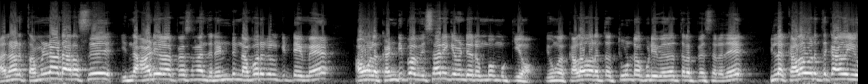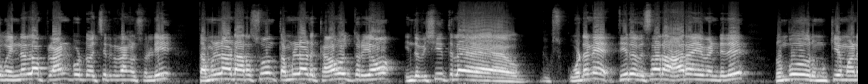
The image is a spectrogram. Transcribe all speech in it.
அதனால தமிழ்நாடு அரசு இந்த ஆடியோவில் பேசின இந்த ரெண்டு நபர்கள் கிட்டயுமே அவங்கள கண்டிப்பாக விசாரிக்க வேண்டியது ரொம்ப முக்கியம். இவங்க கலவரத்தை தூண்டக்கூடிய விதத்தில் பேசுறது இல்லை கலவரத்துக்காக இவங்க என்னெல்லாம் பிளான் போட்டு வச்சிருக்கிறாங்கன்னு சொல்லி தமிழ்நாடு அரசும் தமிழ்நாடு காவல்துறையும் இந்த விஷயத்தில் உடனே தீர விசார ஆராய வேண்டியது ரொம்ப ஒரு முக்கியமான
